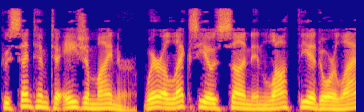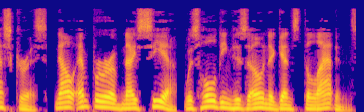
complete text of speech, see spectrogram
who sent him to Asia Minor, where Alexios' son-in-law Theodore Lascaris, now emperor of Nicaea, was holding his own against the Latins.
